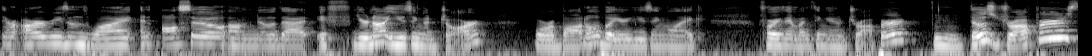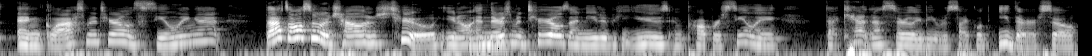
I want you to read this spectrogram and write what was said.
There are reasons why. And also um, know that if you're not using a jar or a bottle, but you're using, like, for example, I'm thinking a dropper, those droppers and glass material and sealing it. That's also a challenge too, you know, and there's materials that need to be used in proper sealing that can't necessarily be recycled either. So,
